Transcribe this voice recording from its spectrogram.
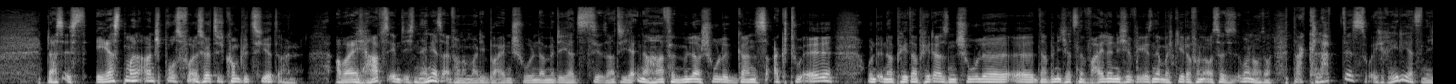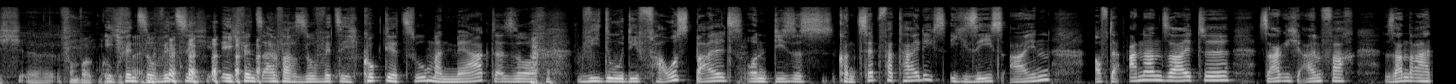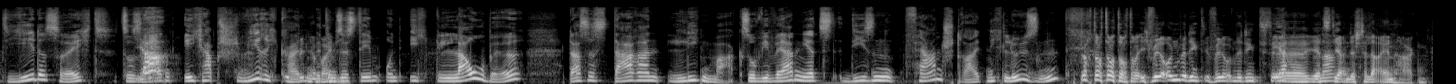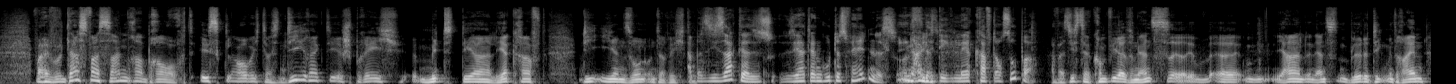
Das ist erstmal anspruchsvoll, das hört sich kompliziert an. Aber ich habe es eben, ich nenne jetzt einfach nochmal die beiden Schulen, damit ich jetzt sagte, ja, in der Hafe-Müller-Schule ganz aktuell und in der Peter-Petersen-Schule, äh, da bin ich jetzt eine Weile nicht gewesen, aber ich gehe davon aus, dass es immer noch so. Da klappt es so. Ich rede jetzt nicht äh, vom Wolken. Ich finde es so witzig. Ich finde es einfach so witzig. Guck dir zu, man merkt, gemerkt, also wie du die Faust ballst und dieses Konzept verteidigst. Ich sehe es ein. Auf der anderen Seite sage ich einfach, Sandra hat jedes Recht zu sagen, ja. ich habe Schwierigkeiten ja mit dem System und ich glaube, dass es daran liegen mag. So, wir werden jetzt diesen Fernstreit nicht lösen. Doch, doch, doch, doch, doch. Ich will unbedingt, ich will unbedingt ja, äh, jetzt na. dir an der Stelle einhaken. Weil das, was Sandra braucht, ist, glaube ich, das direkte Gespräch mit der Lehrkraft, die ihren Sohn unterrichtet. Aber sie sagt ja, sie hat ja ein gutes Verhältnis und Nein, findet die Lehrkraft auch super. Aber siehst du, da kommt wieder so ein ganz, äh, äh, ja, ein ganz blöde Ding mit rein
